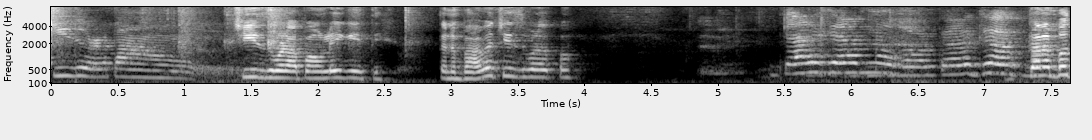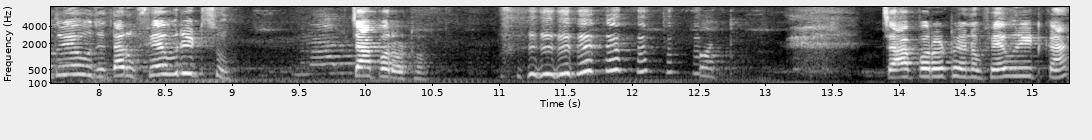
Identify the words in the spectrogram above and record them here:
ચીઝ વડાપાઉં. ચીઝ વડાપાઉં લઈ ગઈ હતી. તને ભાવે ચીઝ વડાપાઉં? તને બધું એવું છે. તારું ફેવરિટ શું? ચા પરોઠો. ચા પરોઠો એનો ફેવરિટ કાં?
